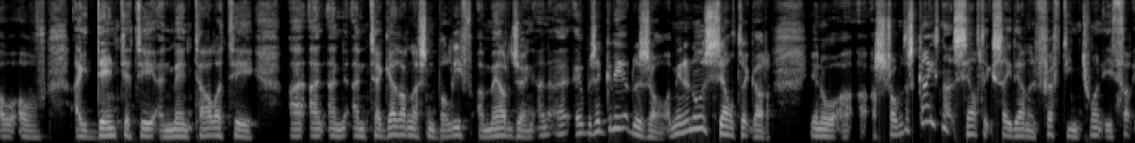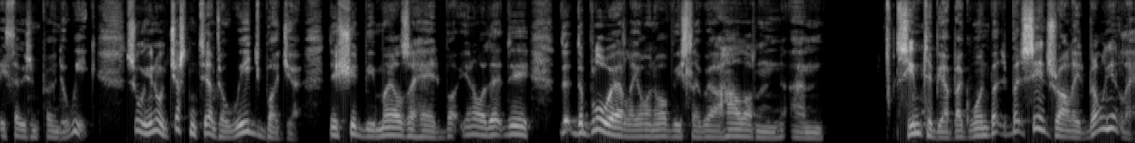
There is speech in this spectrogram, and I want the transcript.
of, of identity and mentality and, and and togetherness and belief emerging, and uh, it was a great result. I mean, I know Celtic are you know are, are strong. This guy's not Celtic side earning 15, 20, 30,000 pound a week, so you know just in terms of wage budget, they should be miles ahead. But you know, the the the, blow early on, obviously, with Halloran. Um, seemed to be a big one, but but Saints rallied brilliantly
